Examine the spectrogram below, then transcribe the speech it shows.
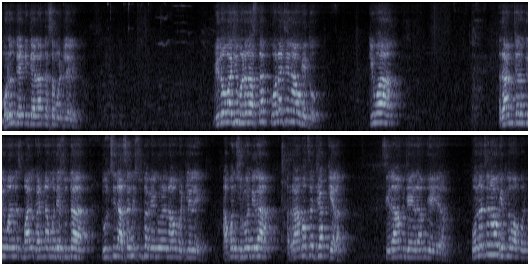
म्हणून त्यांनी त्याला तसं म्हटलेले विनोबाजी म्हणत असतात कोणाचे नाव घेतो? किंवा रामचरित्रमानस बालखंडामध्ये सुद्धा तुलसीदासांनी सुद्धा वेगवेगळे नाव म्हटलेले. आपण सुरुवातीला रामाचा जप केला. श्रीराम जय राम जय जय राम. कोणाचं नाव घेतलं हो आपण?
